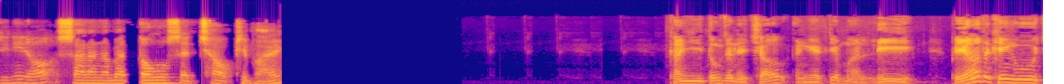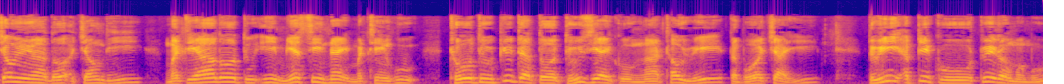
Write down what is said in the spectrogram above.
ဒီနေ့တော့စာလံနံပါတ်36ဖြစ်ပါတယ်ခန်းကြီး36အငယ်1မှ4ဘုရားသခင်ကိုကြောက်ရွံ့ရသောအကြောင်းသည် မတရားသောသူ၏မျက်စိ၌မထင်ဟု ထိုသူပြုတတ်သောဒုစရိုက်ကိုငါထောက်၍သဘောကျ၏သူ၏အပြစ်ကို တွေ့တော်မမူ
